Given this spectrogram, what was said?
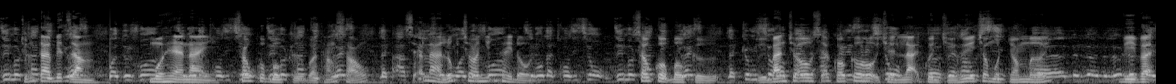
Chúng ta biết rằng mùa hè này, sau cuộc bầu cử vào tháng 6, sẽ là lúc cho những thay đổi. Sau cuộc bầu cử, Ủy ban châu Âu sẽ có cơ hội truyền lại quyền chỉ huy cho một nhóm mới. Vì vậy,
